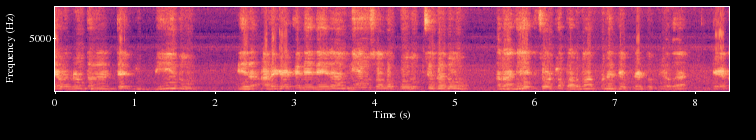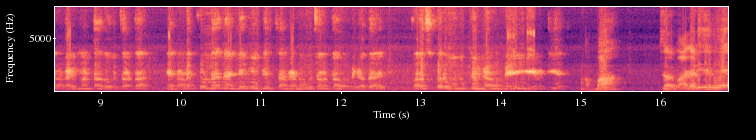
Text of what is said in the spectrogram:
ఏమని ఉంటదంటే మీరు మీరు అడగకనే నేను అన్నీ సమకూర్చుదను అని అనేక చోట్ల పరమాత్మనే చెప్పినట్టుంది కదా. నేను అడగమంటారు ఒక చోట. నేను అడగకుండానే అన్ని చూపిస్తానండి ఒక చోట ఉంది కదా. పరస్పర విరుద్ధంగా ఉంది. ఏమిటి అబ్బా చాలా బాగా అడిగారే.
